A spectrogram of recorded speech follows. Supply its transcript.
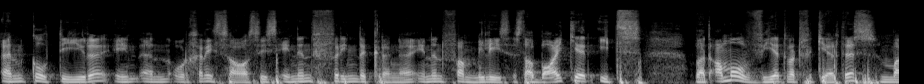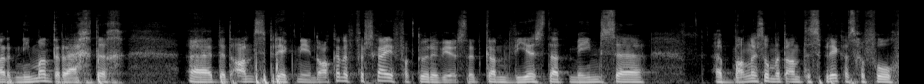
in kulture en in organisasies en in vriendekringe en in families is daar baie keer iets wat almal weet wat verkeerd is, maar niemand regtig uh dit aanspreek nie en daar kan 'n verskeie faktore wees. Dit kan wees dat mense uh, bang is om dit aan te spreek as gevolg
